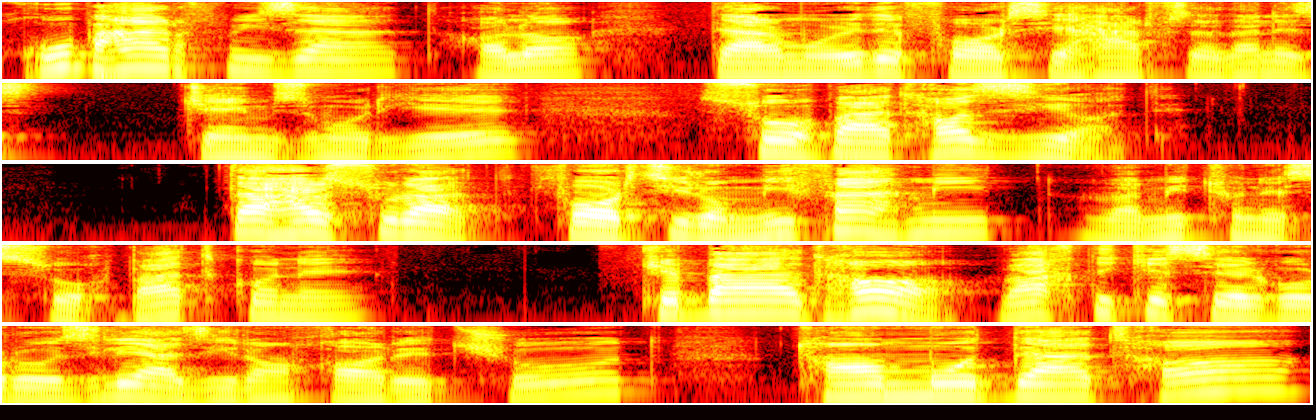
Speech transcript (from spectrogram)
خوب حرف می‌زد. حالا در مورد فارسی حرف زدن جیمز موریه صحبت ها زیاده. در هر صورت فارسی رو می‌فهمید و می‌تونست صحبت کنه که بعدها وقتی که سرگو روزلی از ایران خارج شد تا مدت ها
